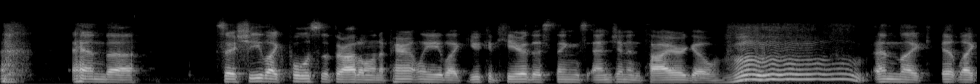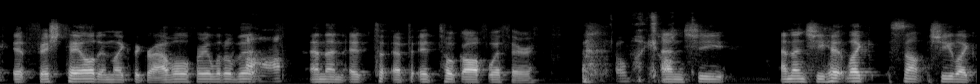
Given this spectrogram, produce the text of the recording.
and uh so she like pulls the throttle and apparently like you could hear this thing's engine and tire go "Vroom," and like it like it fishtailed in like the gravel for a little bit Uh-huh. and then it t- it took off with her Oh my god. and she and then she hit like some she like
